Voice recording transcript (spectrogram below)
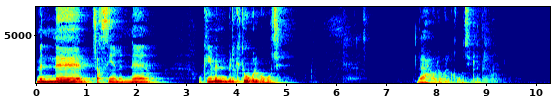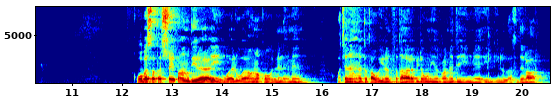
منان شخصية منانة. وكيمن بالكتوب والبهوت لا حول ولا قوة إلا بالله. وبسط الشيطان ذراعيه وألوى عنقه إلى الأمام وتنهد طويلا فظهر بلونه الرمادي المائل إلى الأخضرار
